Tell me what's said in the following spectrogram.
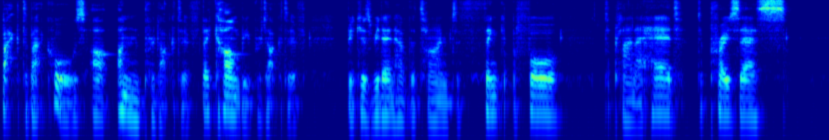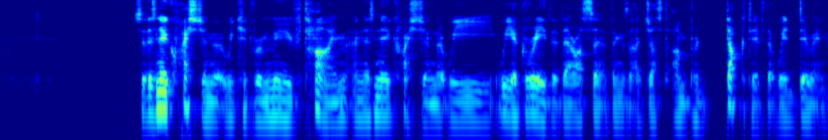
back to back calls, are unproductive. They can't be productive because we don't have the time to think before, to plan ahead, to process. So there's no question that we could remove time, and there's no question that we we agree that there are certain things that are just unproductive that we're doing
